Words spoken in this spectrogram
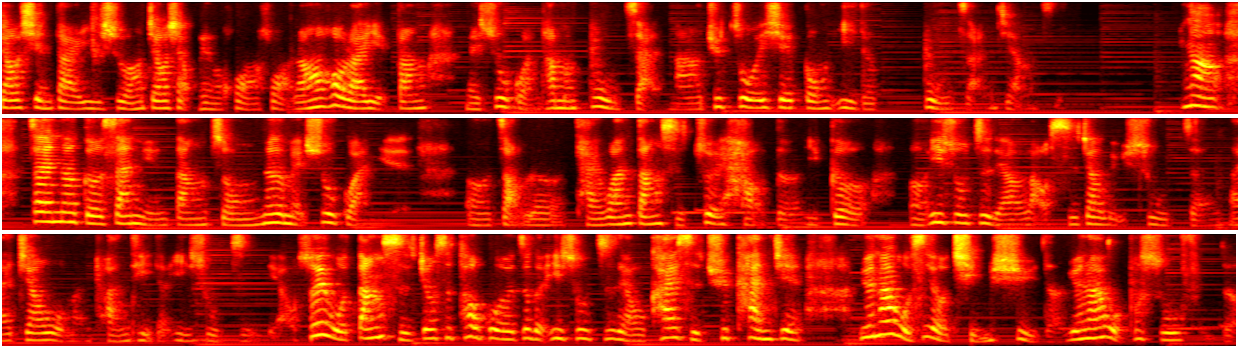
教现代艺术，然后教小朋友画画，然后后来也帮美术馆他们布展啊，去做一些公益的布展这样子。那在那个三年当中，那个美术馆也。呃，找了台湾当时最好的一个呃艺术治疗老师，叫吕素珍，来教我们团体的艺术治疗。所以我当时就是透过这个艺术治疗，我开始去看见，原来我是有情绪的，原来我不舒服的。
